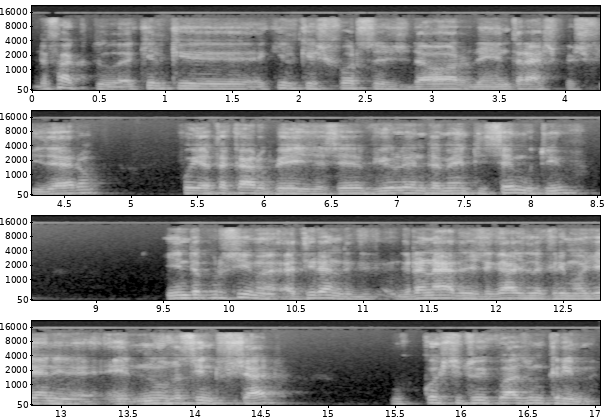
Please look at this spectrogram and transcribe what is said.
de facto, aquilo que, aquilo que as forças da ordem, entre aspas, fizeram foi atacar o PIGC violentamente e sem motivo, e ainda por cima atirando granadas de gás lacrimogéneo num recinto fechado, o que constitui quase um crime.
